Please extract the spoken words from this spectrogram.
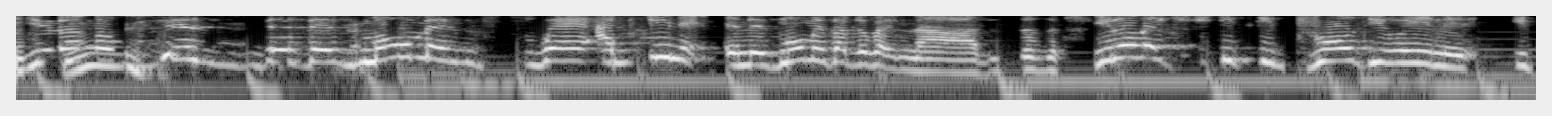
You know, because there, there's moments where I'm in it, and there's moments I'm just like, nah, this doesn't. You know, like it, it draws you in, it, it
